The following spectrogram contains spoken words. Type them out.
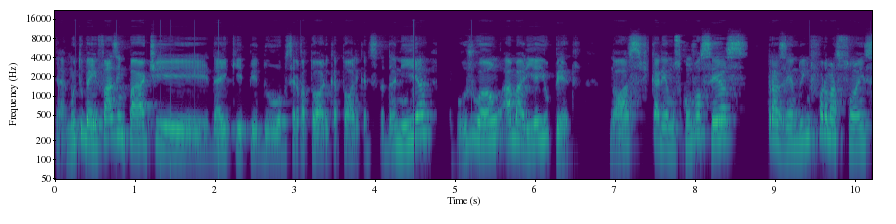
É, muito bem, fazem parte da equipe do Observatório Católica de Cidadania o João, a Maria e o Pedro. Nós ficaremos com vocês trazendo informações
